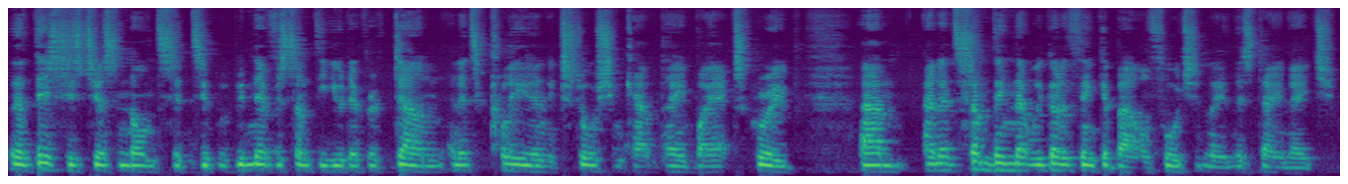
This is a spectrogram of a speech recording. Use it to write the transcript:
that this is just nonsense. It would be never something you'd ever have done. And it's clearly an extortion campaign by X group. Um, and it's something that we've got to think about, unfortunately, in this day and age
